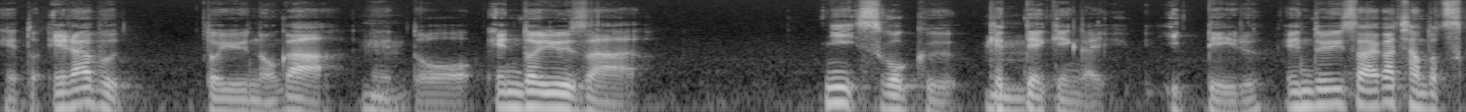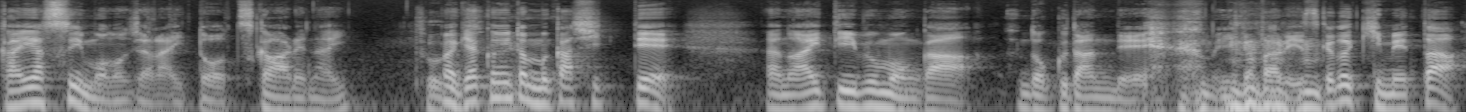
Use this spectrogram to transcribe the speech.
えっ、と、選ぶというのが、えっ、と、エンドユーザーにすごく決定権がいっている、エンドユーザーがちゃんと使いやすいものじゃないと使われない。ねまあ、逆に言うと昔って、あの IT 部門が 独断で、言い方悪いですけど、決めた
